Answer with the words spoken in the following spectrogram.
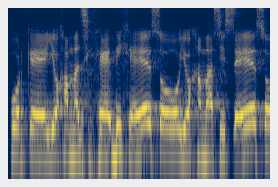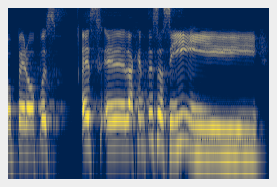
porque yo jamás dije, dije eso, yo jamás hice eso, pero pues es, eh, la gente es así y,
